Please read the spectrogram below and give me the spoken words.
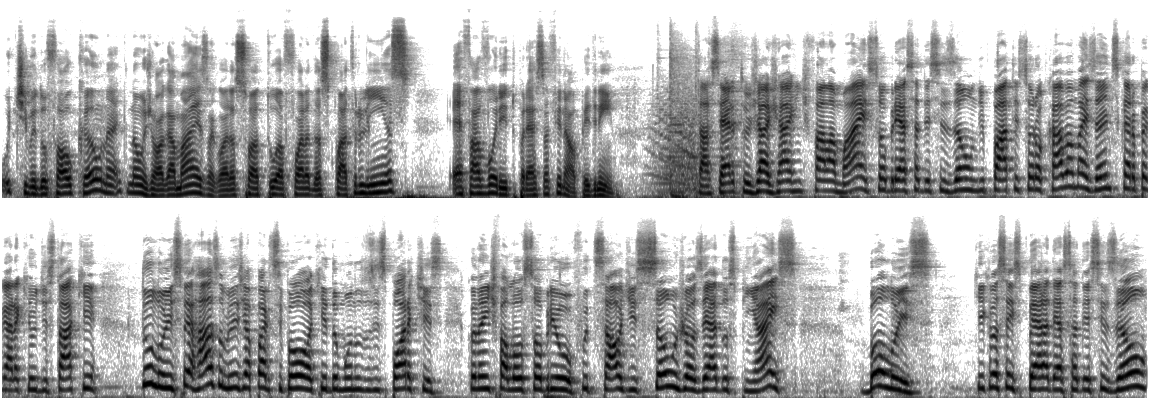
o time do Falcão, né, que não joga mais, agora só atua fora das quatro linhas, é favorito para essa final. Pedrinho. Tá certo, já já a gente fala mais sobre essa decisão de Pato e Sorocaba, mas antes quero pegar aqui o destaque do Luiz Ferraz. O Luiz já participou aqui do Mundo dos Esportes quando a gente falou sobre o futsal de São José dos Pinhais. Bom, Luiz, o que, que você espera dessa decisão?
